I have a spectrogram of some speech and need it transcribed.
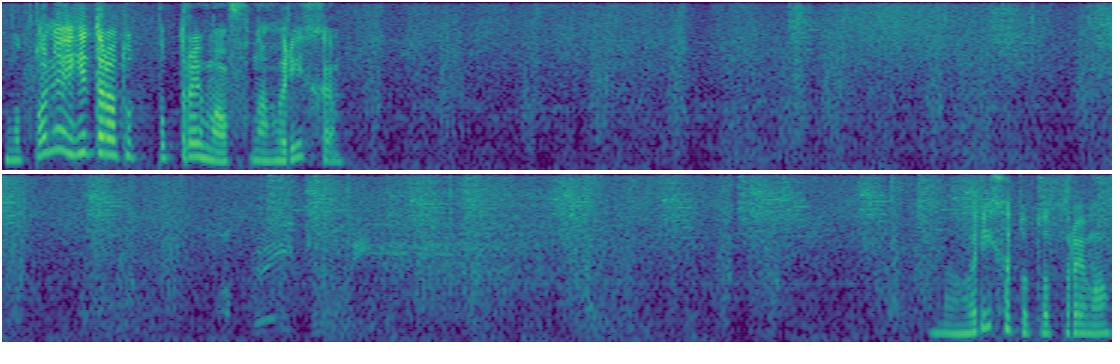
Ну, Толя Гідра тут потримав на горіхи. Тут отримав.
